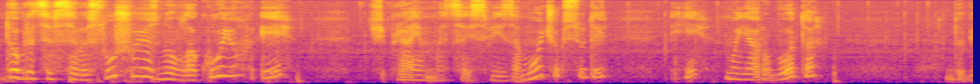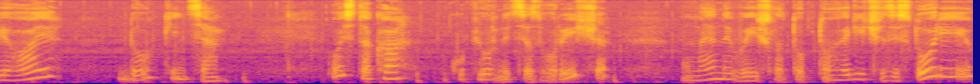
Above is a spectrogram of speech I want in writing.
Добре це все висушую, знов лакую і чіпляємо ми цей свій замочок сюди. І моя робота добігає до кінця. Ось така купюрниця з горища у мене вийшла. Тобто річ з історією,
